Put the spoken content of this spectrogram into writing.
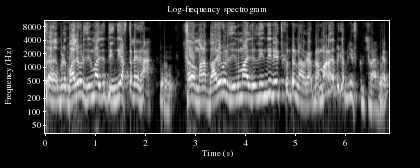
సో ఇప్పుడు బాలీవుడ్ సినిమాలు చూస్తే హిందీ వస్తలేదా. సో మన బాలీవుడ్ సినిమాలు చూసి హిందీ నేర్చుకుంటున్నారు కదా బ్రహ్మాండంగా పికప్ చేసుకుంటున్నారు కదా.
